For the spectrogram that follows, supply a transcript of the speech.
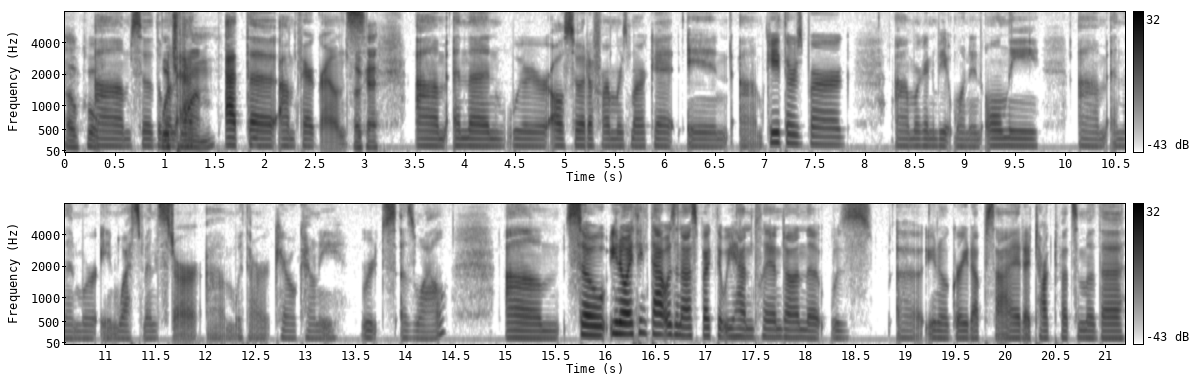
Oh, cool. Um, so the Which one, at- one? At, the um, fairgrounds. okay. Um, and then we're also at a farmers market in um, Gaithersburg. Um, we're going to be at one in Olney. Um, and then we're in Westminster um, with our Carroll County roots as well. Um, so, you know, I think that was an aspect that we hadn't planned on that was, uh, you know, a great upside. I talked about some of the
